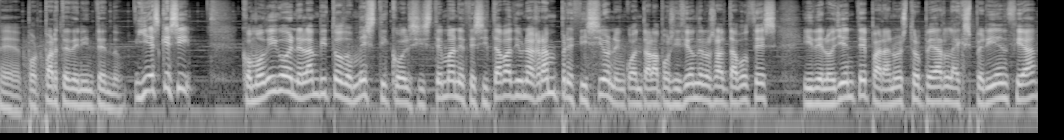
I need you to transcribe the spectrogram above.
Eh, por parte de Nintendo. Y es que sí, como digo, en el ámbito doméstico el sistema necesitaba de una gran precisión en cuanto a la posición de los altavoces y del oyente para no estropear la experiencia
